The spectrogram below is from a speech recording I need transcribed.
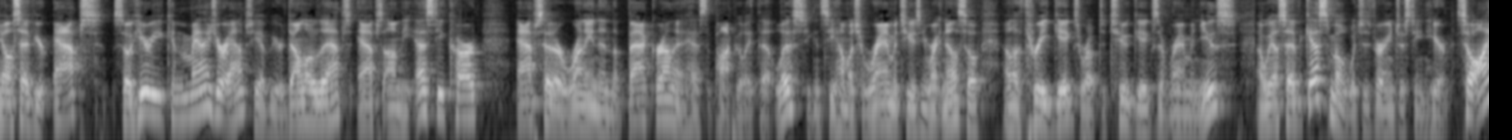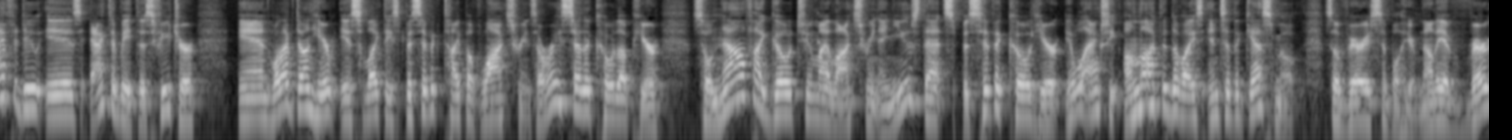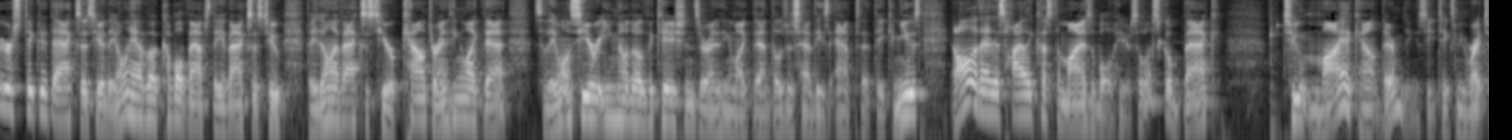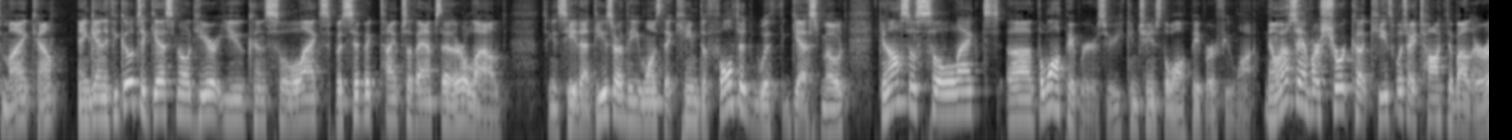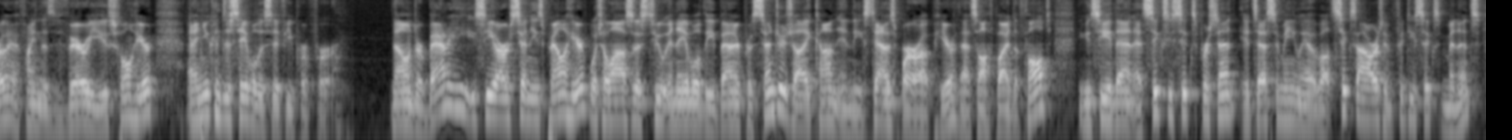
You also have your apps. So here you can manage your apps. You have your downloaded apps, apps on the SD card, apps that are running in the background. It has to populate that list. You can see how much RAM it's using right now. So on the three gigs, we're up to two gigs of RAM in use. And we also have guest mode, which is very interesting here. So all I have to do is activate this feature and what I've done here is select a specific type of lock screen. So I already set a code up here. So now if I go to my lock screen and use that specific code here, it will actually unlock the device into the guest mode. So very simple here. Now they have very restricted access here. They only have a couple of apps they have access to. They don't have access to your account or anything like that. So they won't see your email notifications or anything like that. They'll just have these apps that they can use. And all of that is highly customizable here. So let's go back to my account there. You can see it takes me right to my account. And again, if you go to guest mode here, you can select specific types of apps that are allowed. So you can see that these are the ones that came defaulted with guest mode. You can also select uh, the wallpaper here, so you can change the wallpaper if you want. Now we also have our shortcut keys, which I talked about earlier. I find this very useful here, and you can disable this if you prefer. Now under battery, you see our settings panel here, which allows us to enable the battery percentage icon in the status bar up here. That's off by default. You can see that at 66%, it's estimating we have about 6 hours and 56 minutes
